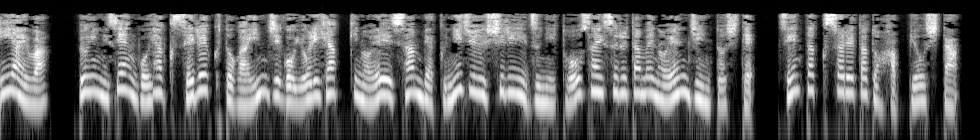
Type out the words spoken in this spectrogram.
EI は V2500 セレクトがインジゴより100機の A320 シリーズに搭載するためのエンジンとして選択されたと発表した。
